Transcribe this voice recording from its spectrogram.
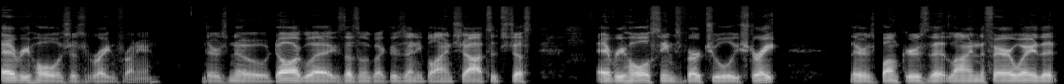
Every hole is just right in front of you. There's no dog legs. Doesn't look like there's any blind shots. It's just every hole seems virtually straight. There's bunkers that line the fairway that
